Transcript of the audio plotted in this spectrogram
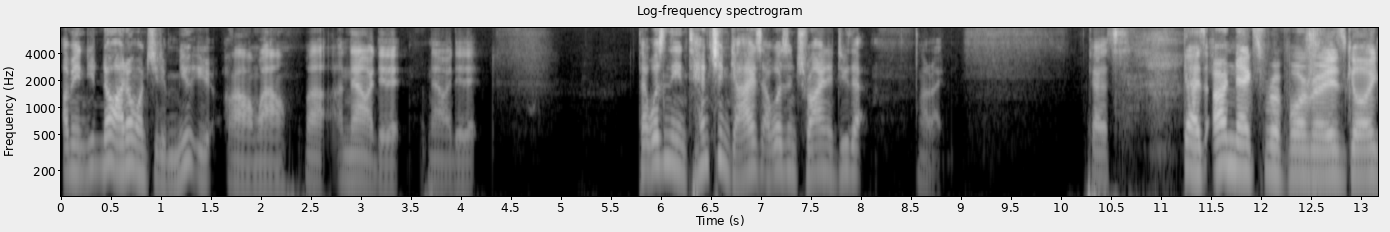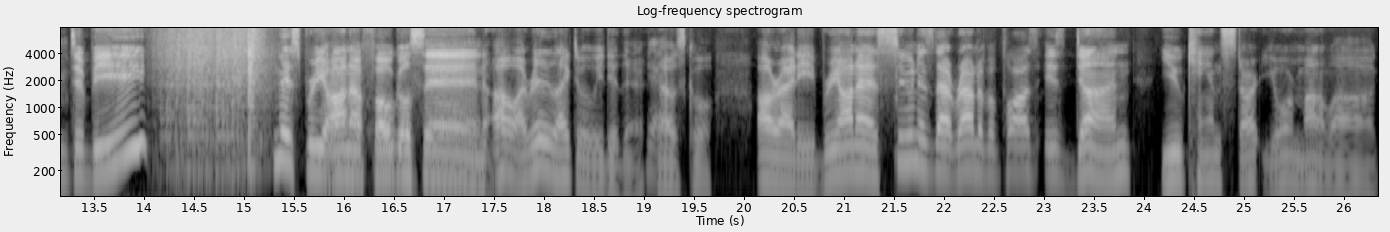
I mean, you no, I don't want you to mute your. Oh wow. Well, uh, now I did it. Now I did it. That wasn't the intention, guys. I wasn't trying to do that. All right, guys. Guys, our next performer is going to be Miss Brianna, Brianna Fogelson. Fogelson. Oh, I really liked what we did there. Yeah. That was cool. Alrighty, Brianna, as soon as that round of applause is done, you can start your monologue.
